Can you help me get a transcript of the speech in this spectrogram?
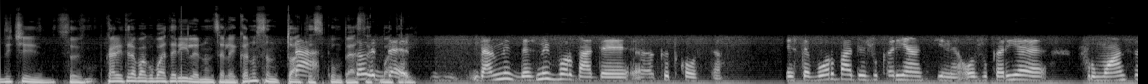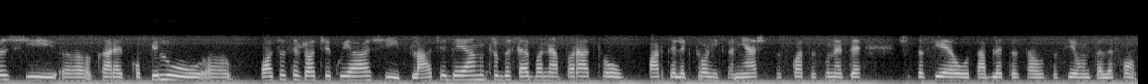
de ce? Să... Care e treaba cu bateriile? Nu înțeleg, că nu sunt toate scumpe astea de- cu baterii. De, dar nu, deci nu e vorba de uh, cât costă. Este vorba de jucăria în sine. O jucărie frumoasă și uh, care copilul uh, poate să se joace cu ea și îi place de ea, nu trebuie să aibă neapărat o parte electronică în ea și să scoată sunete și să fie o tabletă sau să fie un telefon.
